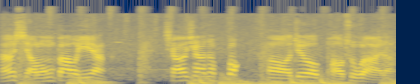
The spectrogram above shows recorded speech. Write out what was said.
好像小笼包一样，敲一敲就嘣哦，就跑出来了。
